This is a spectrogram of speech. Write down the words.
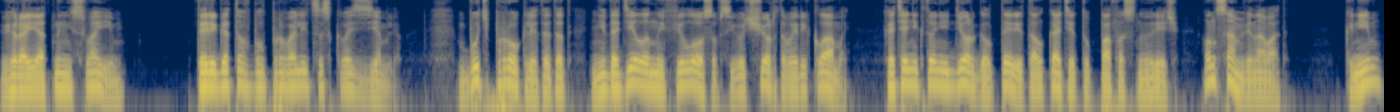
вероятно, не своим. Терри готов был провалиться сквозь землю. Будь проклят этот недоделанный философ с его чертовой рекламой. Хотя никто не дергал Терри толкать эту пафосную речь. Он сам виноват. К ним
